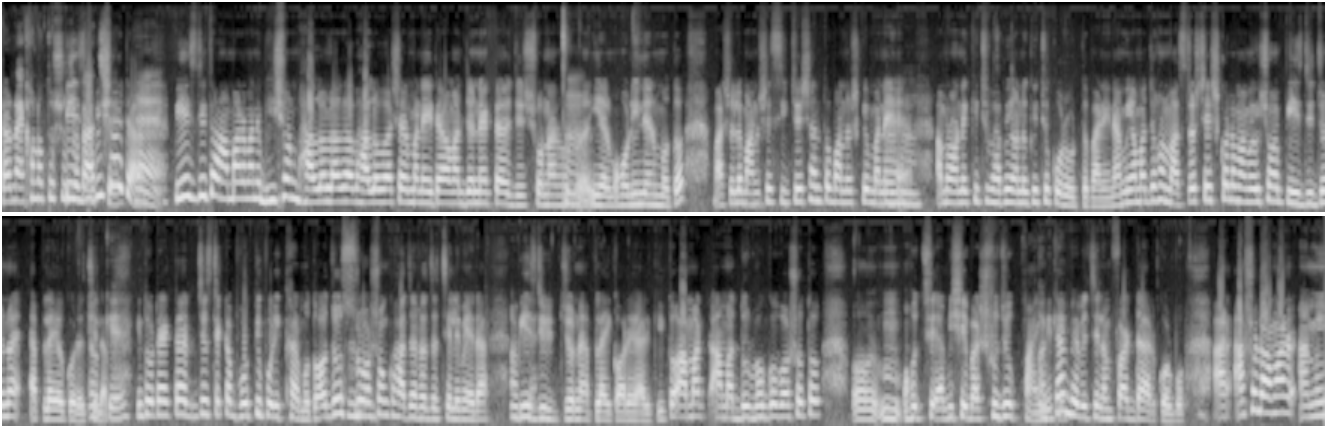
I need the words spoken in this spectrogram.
কারণ এখনও তো সুযোগ আছে। বিষয়টা? হ্যাঁ। পিএইচডি তো আমার মানে ভীষণ ভালো লাগা ভালোবাসার মানে এটা আমার জন্য একটা যে সোনার ইয়ের হরিণের মতো। আসলে মানুষের সিচুয়েশন তো মানুষকে মানে আমরা অনেক কিছু ভাবি অনেক কিছু করে উঠতে পারি না। আমি আমার যখন মাস্টার শেষ করলাম আমি ওই সময় পিএইচডির জন্য অ্যাপ্লাইও করেছিলাম। কিন্তু ওটা একটা জাস্ট একটা ভর্তি পরীক্ষার মতো। অজস্র অসংখ্য হাজার হাজার ছেলে মেয়েরা পিএইচডির জন্য অ্যাপ্লাই করে আর কি। তো আমার আমার দুর্ভাগ্যবশত হচ্ছে আমি সেবার সুযোগ পাইনি। আমি ভেবেছিলাম ফার্দার করব। আর আসলে আমার আমি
